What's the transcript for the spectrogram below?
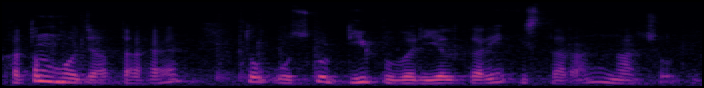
ख़त्म हो जाता है तो उसको डीप बरियल करें, इस तरह ना छोड़ें।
